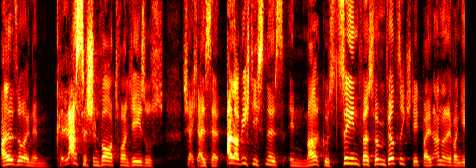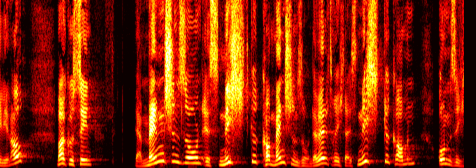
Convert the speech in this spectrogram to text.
also in dem klassischen Wort von Jesus, vielleicht eines der allerwichtigsten ist, in Markus 10, Vers 45, steht bei den anderen Evangelien auch. Markus 10, der Menschensohn ist nicht gekommen, Menschensohn, der Weltrichter ist nicht gekommen, um sich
